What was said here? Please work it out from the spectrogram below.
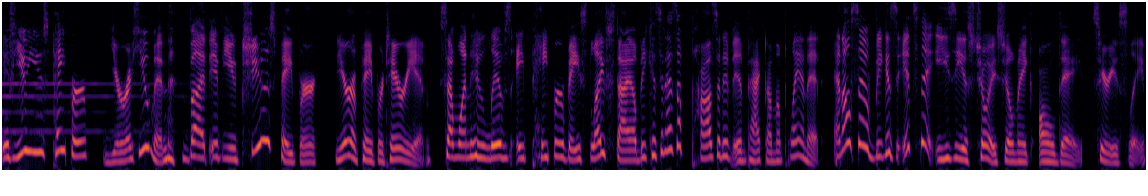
If you use paper, you're a human. But if you choose paper, you're a papertarian, someone who lives a paper based lifestyle because it has a positive impact on the planet. And also because it's the easiest choice you'll make all day. Seriously.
